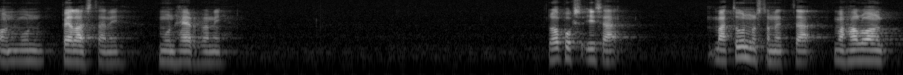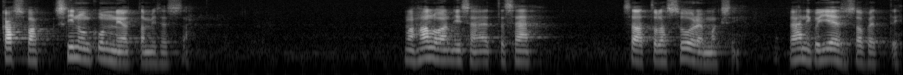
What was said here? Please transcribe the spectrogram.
on mun pelastajani, mun Herrani. Lopuksi Isä, mä tunnustan, että mä haluan kasvaa sinun kunnioittamisessa. Mä haluan, Isä, että sä saat tulla suuremmaksi. Vähän niin kuin Jeesus opetti.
